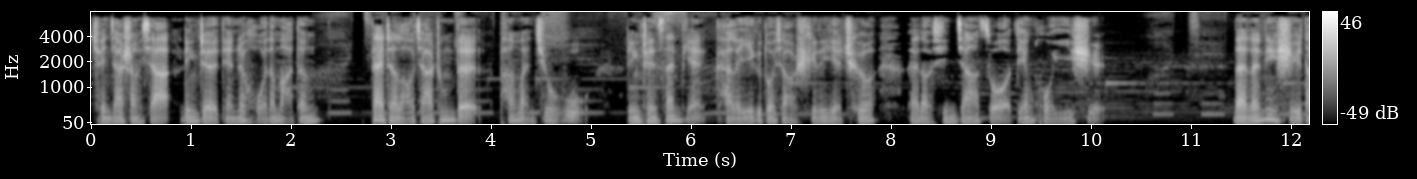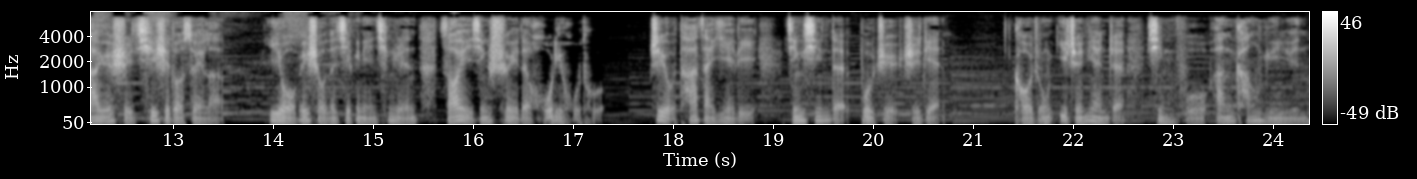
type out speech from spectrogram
全家上下拎着点着火的马灯，带着老家中的盘碗旧物，凌晨三点开了一个多小时的夜车，来到新家做点火仪式。奶奶那时大约是七十多岁了，以我为首的几个年轻人早已经睡得糊里糊涂，只有她在夜里精心的布置指点，口中一直念着幸福安康云云，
